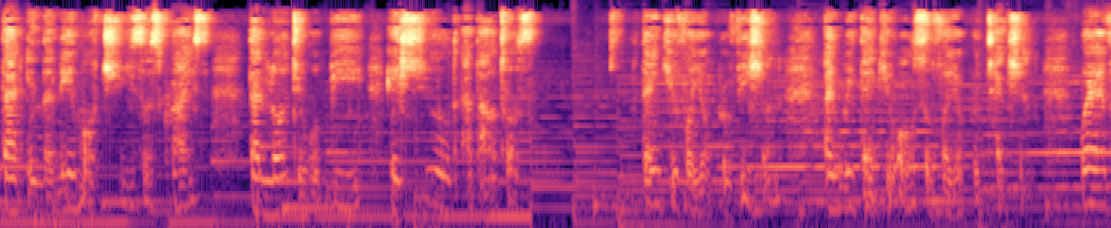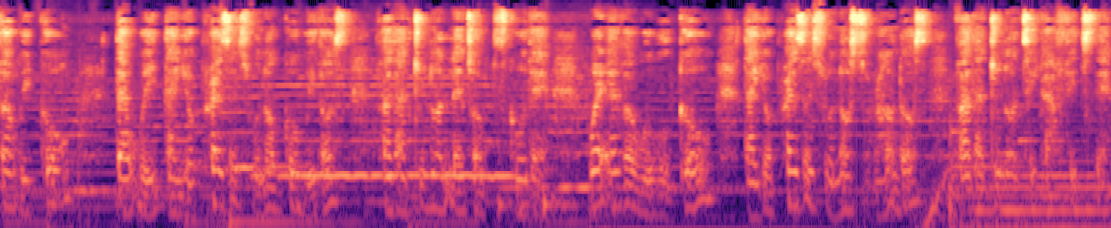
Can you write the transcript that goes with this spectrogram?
that in the name of Jesus Christ, that Lord, you will be a shield about us. Thank you for your provision, and we thank you also for your protection. Wherever we go, that way that presence will not go with us. Father, do not let us go there. Wherever we will go, that your presence will not surround us. Father, do not take our feet there.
